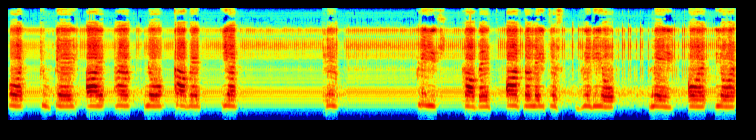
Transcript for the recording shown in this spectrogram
For today, I have no comment yet. If please comment on the latest video made or your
